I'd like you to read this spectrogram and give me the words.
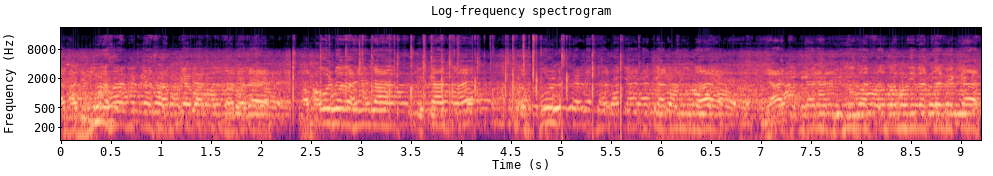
आणि मूळ हा विकास आमच्या बाजूला झालेला आहे. अपूर्ण राहिलेला विकास आहे तो पूर्ण करण्यासाठी या ठिकाणी उभा आहे. या ठिकाणी विनोबाचा मंदिराचा विकास.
